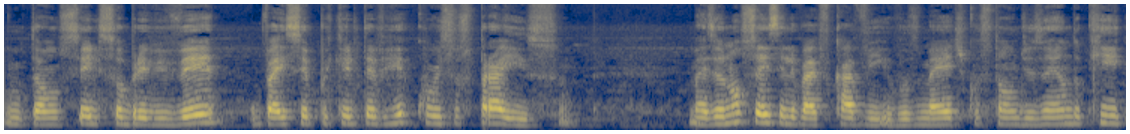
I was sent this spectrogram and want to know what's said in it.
Então, se ele sobreviver, vai ser porque ele teve recursos para isso. Mas eu não sei se ele vai ficar vivo. Os médicos estão dizendo que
